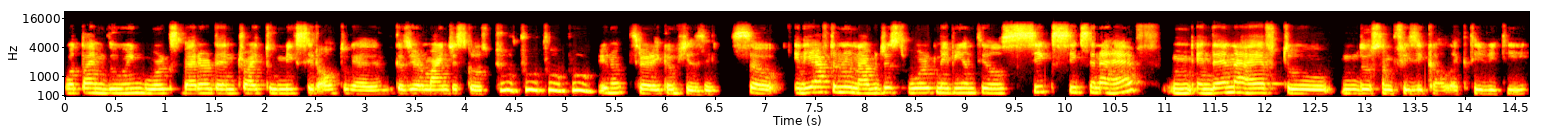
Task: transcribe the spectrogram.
what I'm doing works better than try to mix it all together because your mind just goes poo, poo, poo, poo. You know, it's very confusing. So in the afternoon, I would just work maybe until six, six and a half. Mm, and then I have to do some physical activity.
